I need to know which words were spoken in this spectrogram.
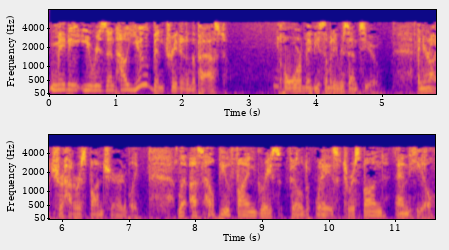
Maybe you resent how you've been treated in the past. Or maybe somebody resents you and you're not sure how to respond charitably. Let us help you find grace filled ways to respond and heal.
